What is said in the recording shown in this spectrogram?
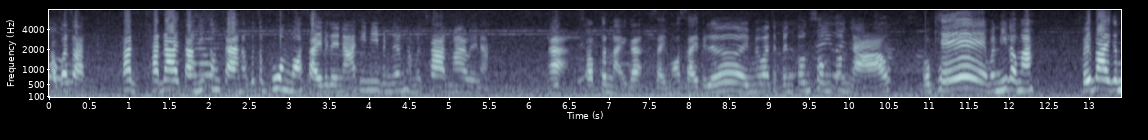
เขาก็จะถ้าถ้าได้ตามที่ต้องการเขาก็จะพ่วงมอไซค์ไปเลยนะ ที่นี่เป็นเรื่องธรรมชาติมากเลยนะอะชอบต้นไหนก็ใส่มอไซค์ไปเลย ไม่ว่าจะเป็นต้นส้มต้นดาว โอเค วันนี้เรามาบายบายกัน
